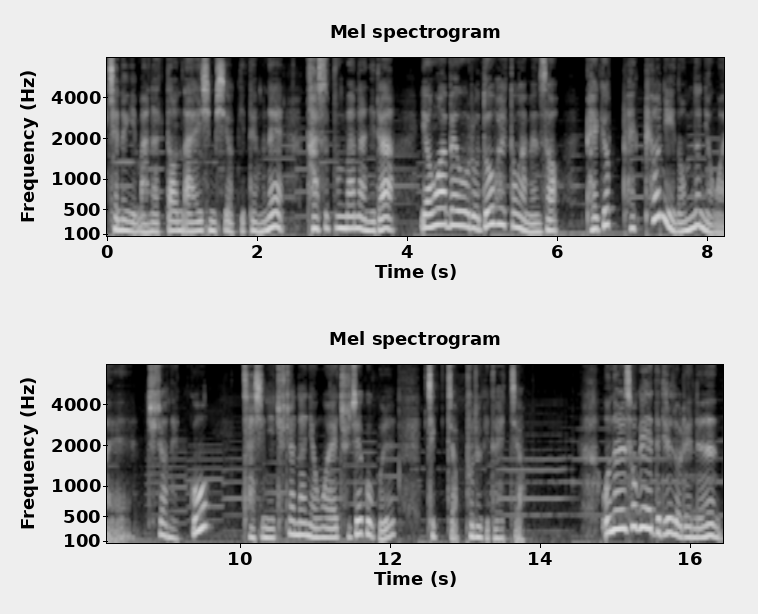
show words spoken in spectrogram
재능이 많았던 나혜심 씨였기 때문에 가수뿐만 아니라 영화 배우로도 활동하면서 100여 100편이 넘는 영화에 출연했고 자신이 출연한 영화의 주제곡을 직접 부르기도 했죠. 오늘 소개해 드릴 노래는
